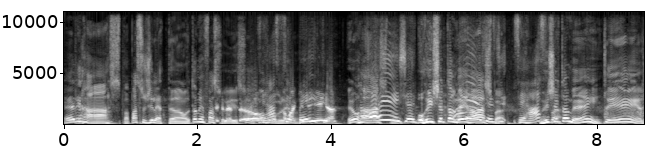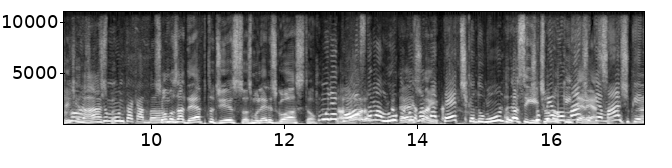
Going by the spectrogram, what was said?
Ele raspa, passa o giletão. Eu também faço isso. Giletão. Qual Você o raspa problema? seu peito? maquininha. Eu Não, raspo. ô, Richard. O Richard também Ô, raspa. Richard, Você raspa? O Richard também. Sim, a gente Nossa, raspa. gente, o mundo tá acabando. Somos adeptos disso, as mulheres gostam. Que mulher Adoro. gosta, maluca, É a coisa isso mais patética do mundo. Mas é o seguinte, Chupeu vamos ao que é interessa. macho, querido.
